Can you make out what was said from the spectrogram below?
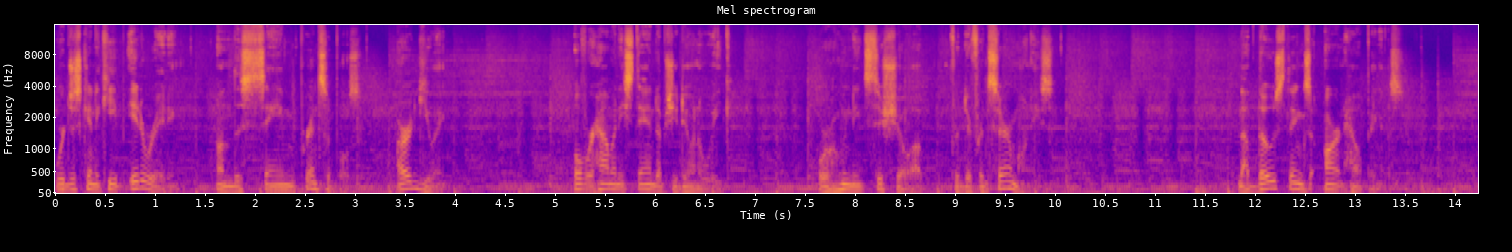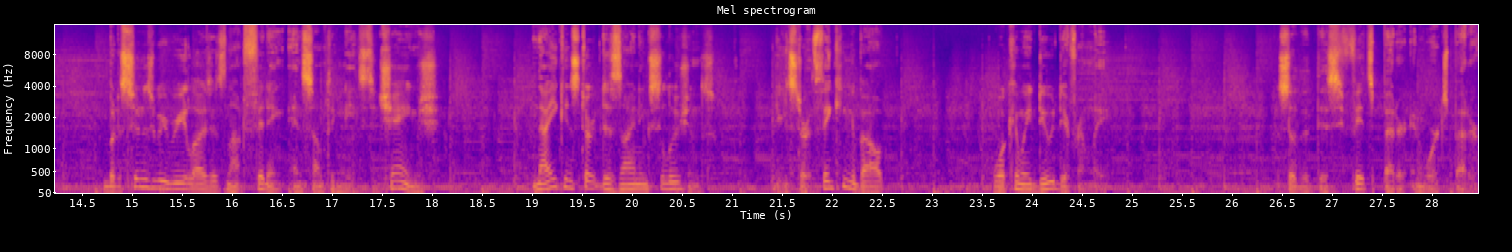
We're just going to keep iterating on the same principles, arguing over how many stand ups you do in a week, or who needs to show up for different ceremonies. Now, those things aren't helping us. But as soon as we realize it's not fitting and something needs to change, now you can start designing solutions. You can start thinking about what can we do differently so that this fits better and works better.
